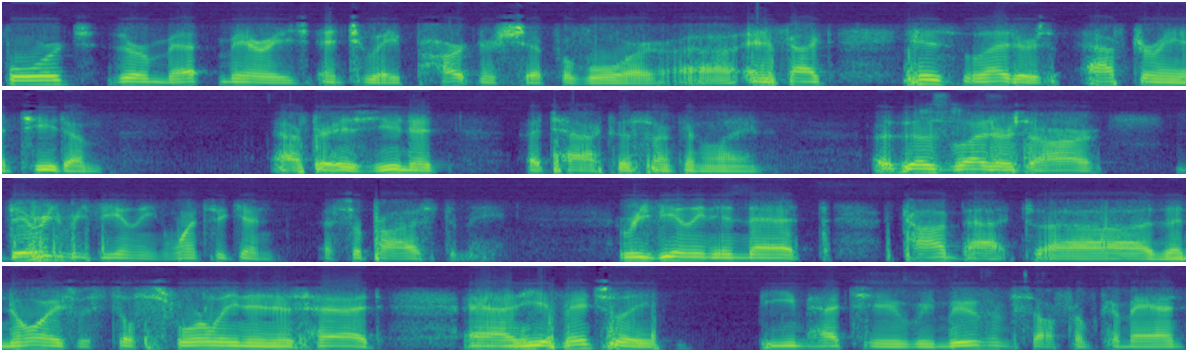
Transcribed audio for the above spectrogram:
forge their ma- marriage into a partnership of war. Uh, and in fact, his letters after Antietam, after his unit attacked the sunken lane, uh, those letters are very revealing. Once again, a surprise to me. Revealing in that combat, uh, the noise was still swirling in his head, and he eventually, Beam had to remove himself from command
